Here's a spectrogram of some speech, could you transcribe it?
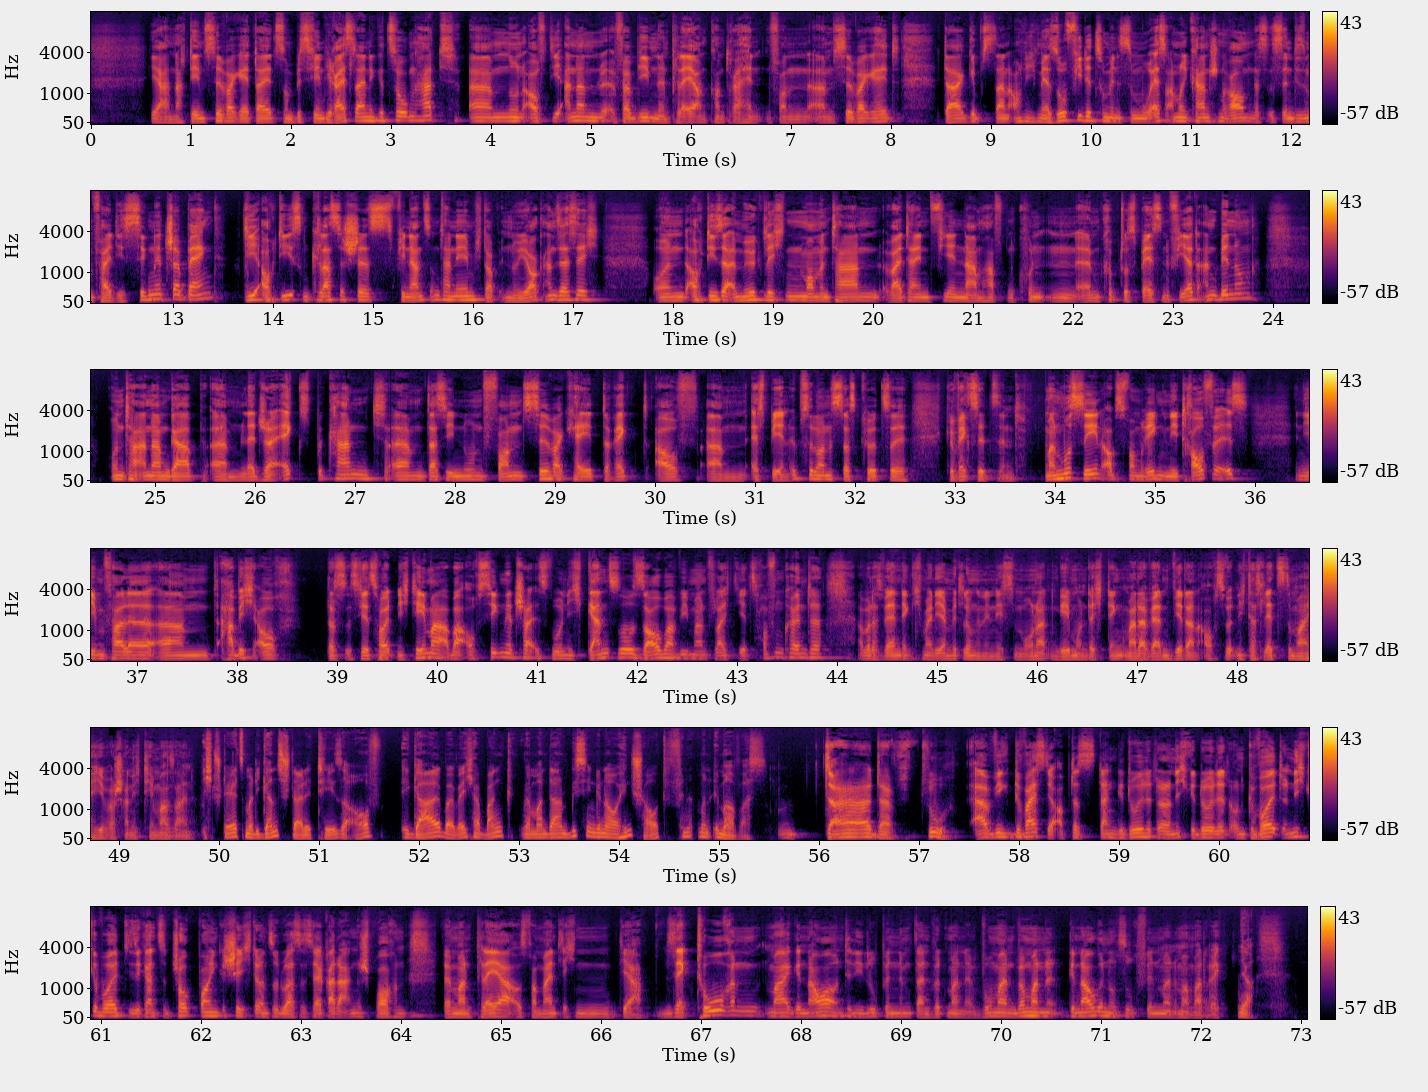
ja, nachdem Silvergate da jetzt so ein bisschen die Reißleine gezogen hat, ähm, nun auf die anderen verbliebenen Player und Kontrahenten von ähm, Silvergate. Da gibt's dann auch nicht mehr so viele, zumindest im US-amerikanischen Raum. Das ist in diesem Fall die Signature Bank. Die, auch die ist ein klassisches Finanzunternehmen, ich glaube in New York ansässig. Und auch diese ermöglichen momentan weiterhin vielen namhaften Kunden im Crypto-Space eine Fiat-Anbindung. Unter anderem gab ähm, Ledger X bekannt, ähm, dass sie nun von Silvergate direkt auf ähm, SBNY ist das Kürzel gewechselt sind. Man muss sehen, ob es vom Regen in die Traufe ist. In jedem Falle ähm, habe ich auch das ist jetzt heute nicht Thema, aber auch Signature ist wohl nicht ganz so sauber, wie man vielleicht jetzt hoffen könnte. Aber das werden, denke ich mal, die Ermittlungen in den nächsten Monaten geben. Und ich denke mal, da werden wir dann auch, es wird nicht das letzte Mal hier wahrscheinlich Thema sein. Ich stelle jetzt mal die ganz steile These auf. Egal bei welcher Bank, wenn man da ein bisschen genauer hinschaut, findet man immer was. Da, da, du. Aber wie, du weißt ja, ob das dann geduldet oder nicht geduldet und gewollt und nicht gewollt, diese ganze Chokepoint-Geschichte und so, du hast es ja gerade angesprochen, wenn man Player aus vermeintlichen, ja, Sektoren mal genauer unter die Lupe nimmt, dann wird man, wo man, wenn man genau genug sucht, findet man immer mal direkt. Ja.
